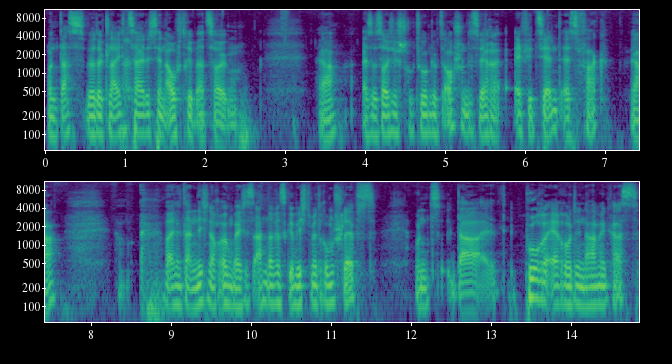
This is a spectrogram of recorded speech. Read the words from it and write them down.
Und das würde gleichzeitig den Auftrieb erzeugen. Ja, also solche Strukturen gibt es auch schon. Das wäre effizient as fuck, ja, weil du dann nicht noch irgendwelches anderes Gewicht mit rumschleppst und da pure Aerodynamik hast.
